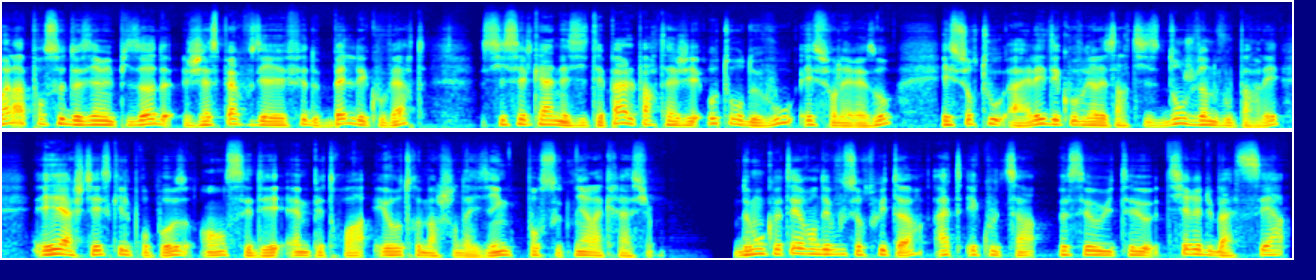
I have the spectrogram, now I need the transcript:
Voilà pour ce deuxième épisode, j'espère que vous y avez fait de belles découvertes. Si c'est le cas, n'hésitez pas à le partager autour de vous et sur les réseaux, et surtout à aller découvrir les artistes dont je viens de vous parler, et acheter ce qu'ils proposent en CD, MP3 et autres merchandising pour soutenir la création. De mon côté, rendez-vous sur Twitter, at écoute ça, e c o u t e du bas ca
